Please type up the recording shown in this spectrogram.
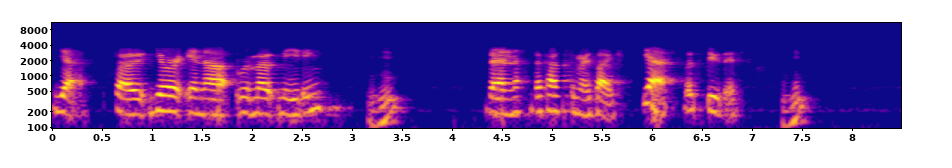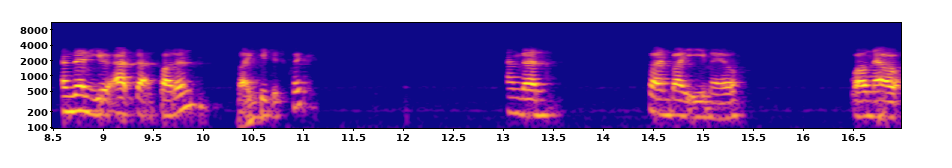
yeah. So you're in a remote meeting. Mm-hmm. Then the customer is like, yeah, let's do this. Mm-hmm. And then you add that button, like Mhm. you just click, and then sign by email. Well, now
